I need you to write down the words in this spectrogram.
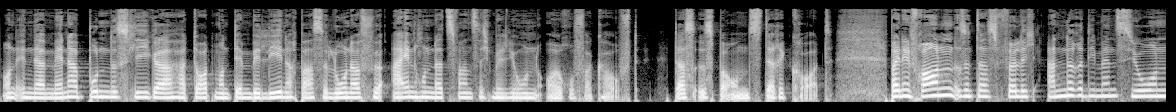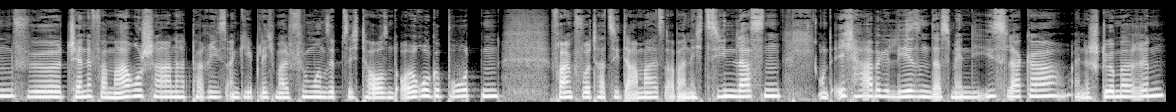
Und in der Männerbundesliga hat Dortmund Dembele nach Barcelona für 120 Millionen Euro verkauft. Das ist bei uns der Rekord. Bei den Frauen sind das völlig andere Dimensionen. Für Jennifer Maruschan hat Paris angeblich mal 75.000 Euro geboten. Frankfurt hat sie damals aber nicht ziehen lassen. Und ich habe gelesen, dass Mandy Islacker, eine Stürmerin,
